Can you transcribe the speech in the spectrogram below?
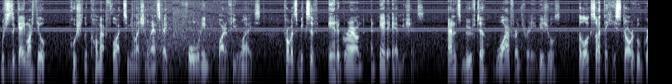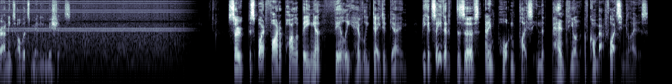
which is a game I feel pushed the combat flight simulation landscape forward in quite a few ways, from its mix of air to ground and air to air missions, and its move to wireframe 3D visuals, alongside the historical groundings of its many missions. So, despite Fighter Pilot being a fairly heavily dated game, you can see that it deserves an important place in the pantheon of combat flight simulators.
